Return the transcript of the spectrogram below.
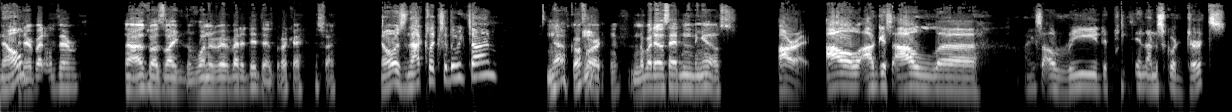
No, did everybody there? No, I was like one of everybody did that, but okay, that's fine. no, it's not clicks of the week time. No, go for it. If nobody else had anything else. All right, I'll I guess I'll uh I guess I'll read PCN underscore Dirt's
